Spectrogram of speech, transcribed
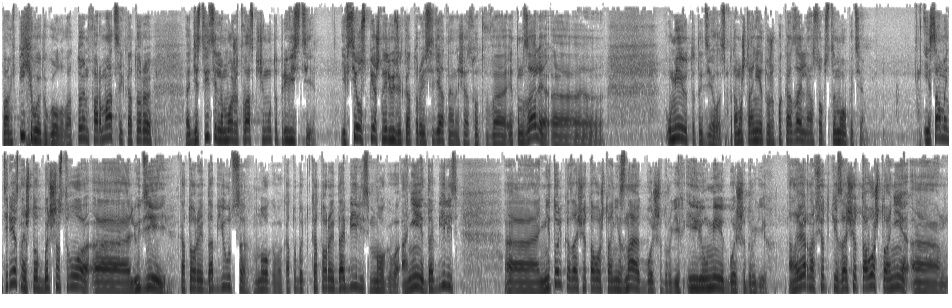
вам впихивают в голову, от той информации, которая э, действительно может вас к чему-то привести. И все успешные люди, которые сидят, наверное, сейчас вот в этом зале, э, умеют это делать, потому что они это уже показали на собственном опыте. И самое интересное, что большинство э, людей, которые добьются многого, которые, добились многого, они добились э, не только за счет того, что они знают больше других или умеют больше других, а, наверное, все-таки за счет того, что они э,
